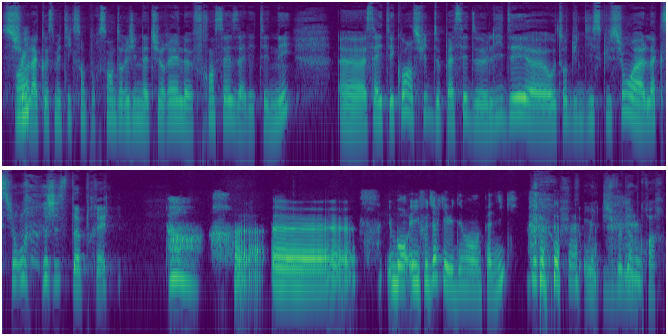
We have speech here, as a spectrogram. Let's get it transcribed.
sur la cosmétique 100% d'origine naturelle française, elle était née. ça a été quoi ensuite de passer de l'idée autour d'une discussion à l'action juste après? Oh, euh, bon, il faut dire qu'il y a eu des moments de panique. oui, je veux bien le croire.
